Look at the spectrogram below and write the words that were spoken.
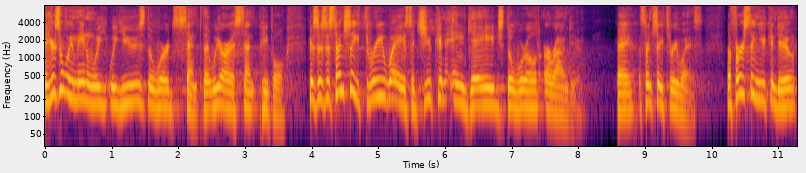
And here's what we mean when we, we use the word sent, that we are a sent people. Because there's essentially three ways that you can engage the world around you. Okay? Essentially, three ways. The first thing you can do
